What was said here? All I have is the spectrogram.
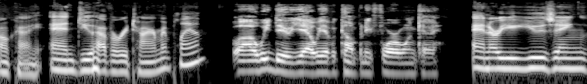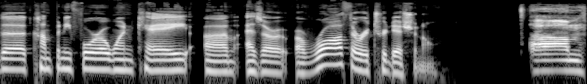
Okay. And do you have a retirement plan? Uh, we do, yeah. We have a company 401k. And are you using the company 401k um, as a, a Roth or a traditional? Um,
